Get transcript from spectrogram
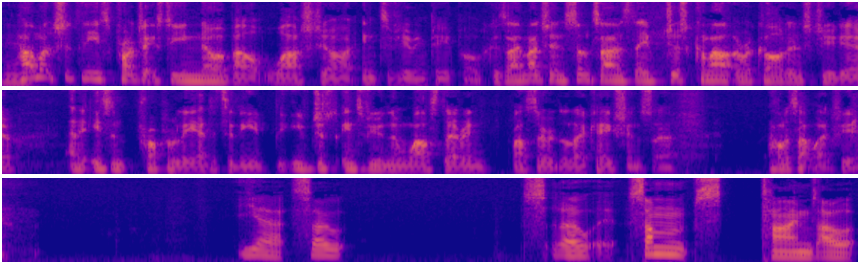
Yeah. How much of these projects do you know about whilst you're interviewing people? Because I imagine sometimes they've just come out of a recording studio and it isn't properly edited. And you, you've just interviewed them whilst they're in whilst they're at the location. So how does that work for you? Yeah, so so sometimes I'll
